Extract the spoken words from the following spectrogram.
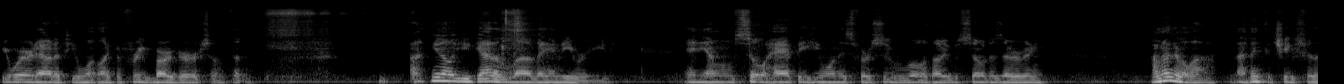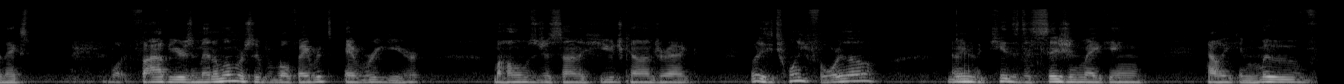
you wear it out if you want like a free burger or something. Uh, You know, you got to love Andy Reid. And I'm so happy he won his first Super Bowl. I thought he was so deserving. I'm not going to lie. I think the Chiefs for the next, what, five years minimum are Super Bowl favorites every year. Mahomes just signed a huge contract. What is he, 24 though? I mean, the kid's decision making, how he can move.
